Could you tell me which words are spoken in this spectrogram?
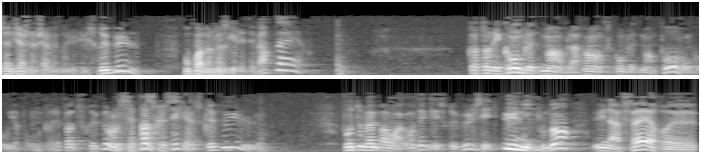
Sainte Vierge n'a jamais connu les scrupules. Pourquoi? Parce qu'elle était par terre. Quand on est complètement ventre, complètement pauvre, on ne connaît pas de scrupules, on ne sait pas ce que c'est qu'un scrupule. faut tout de même pas me raconter que les scrupules, c'est uniquement une affaire euh,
